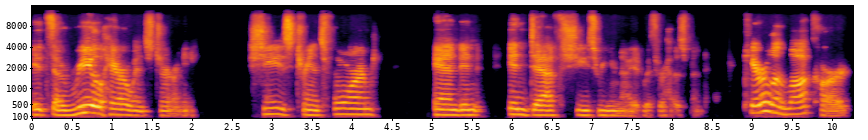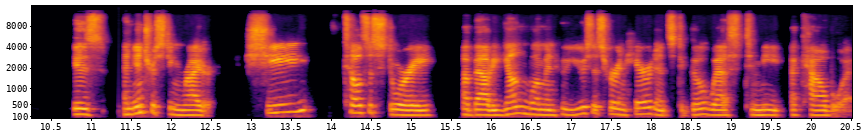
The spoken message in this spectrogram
it's a real heroine's journey she's transformed and in in death she's reunited with her husband Carolyn Lockhart is an interesting writer. She tells a story about a young woman who uses her inheritance to go west to meet a cowboy.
